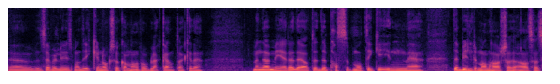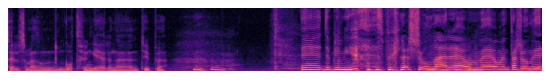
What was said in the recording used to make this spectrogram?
Eh, selvfølgelig hvis man drikker nok, så kan man få blackout, det er ikke det. Men det er mer det at det passer på en måte ikke inn med det bildet man har av seg selv som en sånn godt fungerende type. Mm -hmm. Eh, det blir mye spekulasjon her eh, om, eh, om, en person vi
